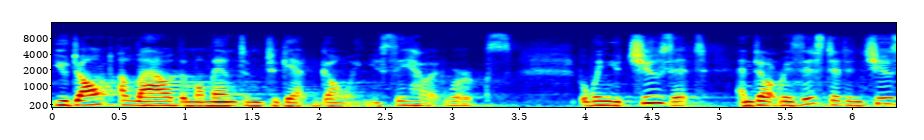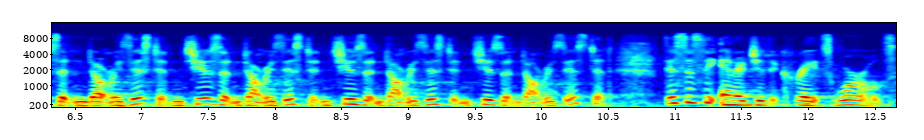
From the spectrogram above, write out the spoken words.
you don't allow the momentum to get going. You see how it works but when you choose it and don't resist it and choose it and don't resist it and choose it and don't resist it and choose it and don't resist it and choose it and don't resist it this is the energy that creates worlds.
